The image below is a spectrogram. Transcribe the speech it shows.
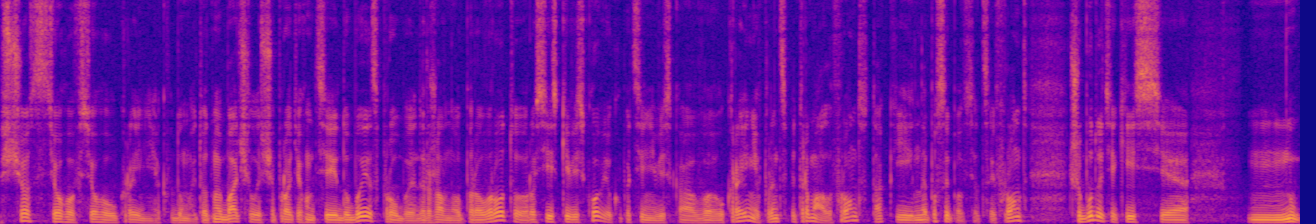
що з цього всього Україні, як ви думаєте? От ми бачили, що протягом цієї доби спроби державного перевороту російські військові окупаційні війська в Україні в принципі тримали фронт, так і не посипався цей фронт. Чи будуть якісь е, ну,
